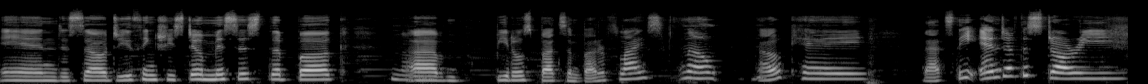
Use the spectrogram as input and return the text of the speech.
And so do you think she still misses the book, No. um, beetles, bugs, and butterflies? No. Okay. That's the end of the story.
